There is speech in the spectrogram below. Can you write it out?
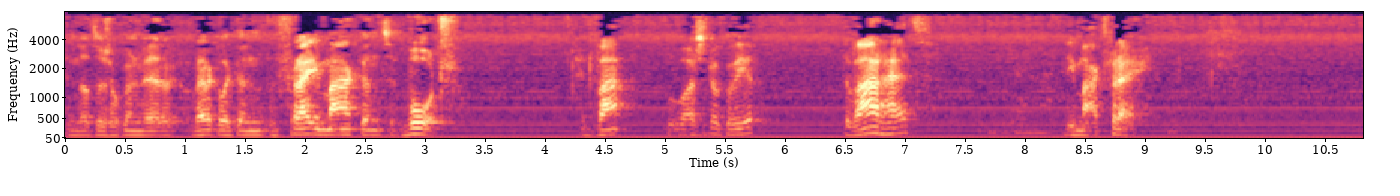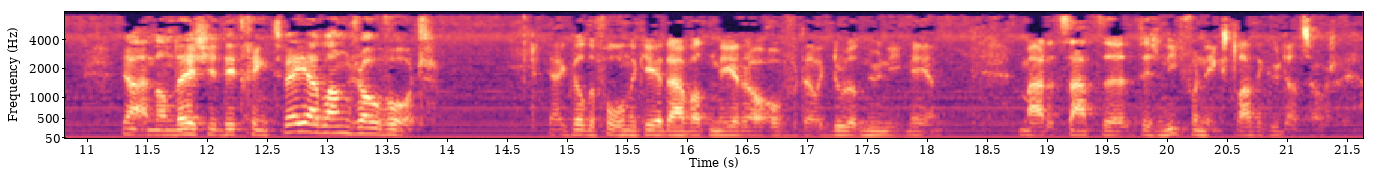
En, dat is ook een, werkelijk een vrijmakend woord. Het hoe was het ook alweer? De waarheid, die maakt vrij. Ja, en dan lees je, dit ging twee jaar lang zo voort. Ja, ik wil de volgende keer daar wat meer over vertellen. Ik doe dat nu niet meer. Maar het, staat, uh, het is niet voor niks, laat ik u dat zo zeggen.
